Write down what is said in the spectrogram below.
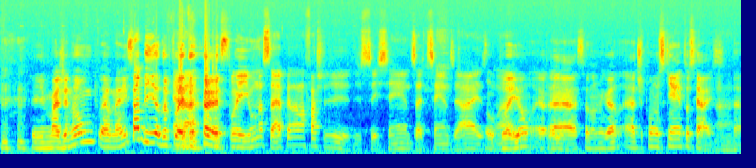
E imagina, um, eu nem sabia do Play Era, 2. o Play 1 nessa época era na faixa de, de 600, 700 reais. O não Play era? 1, é, é, se eu não me engano, é tipo uns 500 reais. Ah. né?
